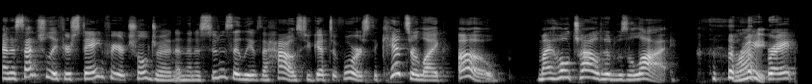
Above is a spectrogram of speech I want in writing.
And essentially if you're staying for your children and then as soon as they leave the house you get divorced, the kids are like, "Oh, my whole childhood was a lie." Right. right?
